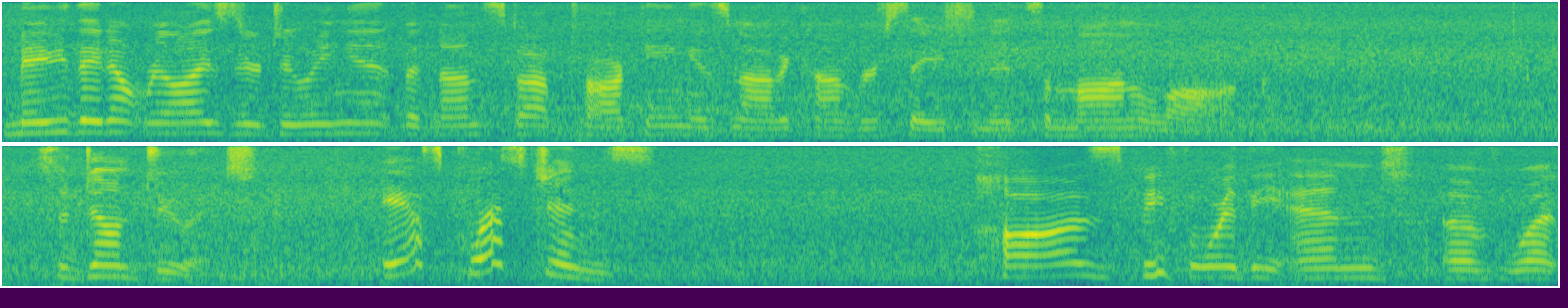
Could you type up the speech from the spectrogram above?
maybe they don't realize they're doing it, but nonstop talking is not a conversation, it's a monologue. So don't do it. Ask questions. Pause before the end of what,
